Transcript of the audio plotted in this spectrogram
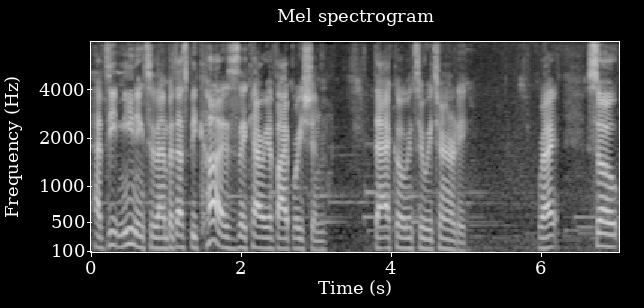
have deep meaning to them, but that's because they carry a vibration that echo into eternity, right? So,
